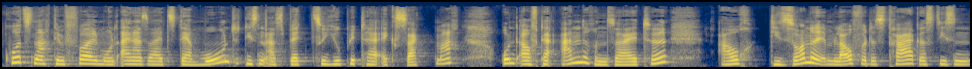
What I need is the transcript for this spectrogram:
kurz nach dem Vollmond einerseits der Mond diesen Aspekt zu Jupiter exakt macht und auf der anderen Seite auch die Sonne im Laufe des Tages diesen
